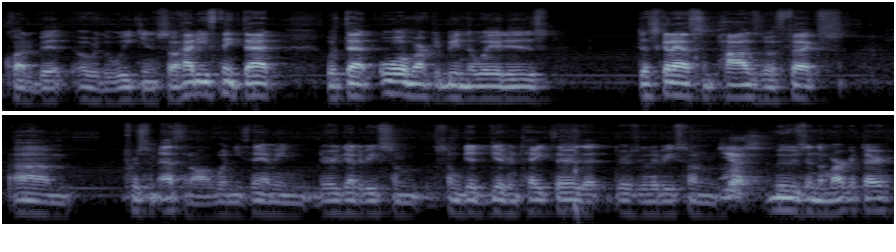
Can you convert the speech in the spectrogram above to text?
quite a bit over the weekend. So how do you think that, with that oil market being the way it is, that's got to have some positive effects um, for some ethanol. When you think, I mean, there's got to be some some good give and take there. That there's going to be some yes. moves in the market there.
